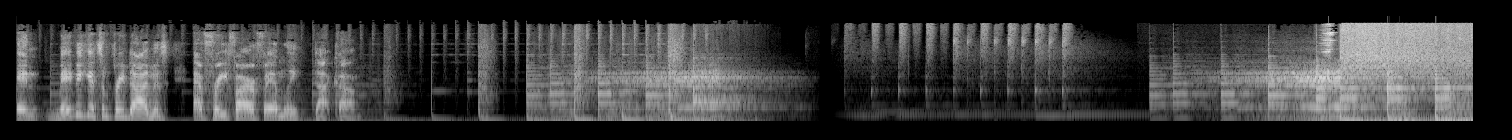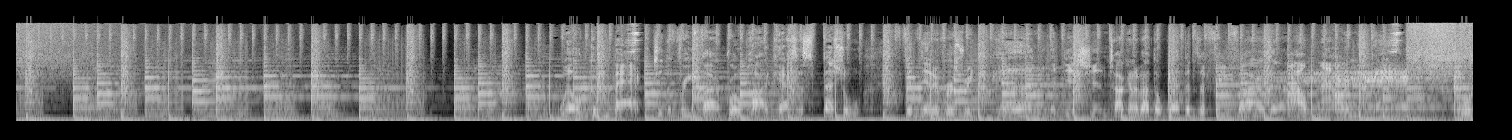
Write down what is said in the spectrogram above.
and maybe get some free diamonds at freefirefamily.com. Free Fire Pro podcast, a special fifth anniversary gun edition, talking about the weapons of Free Fire that are out now in the game or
